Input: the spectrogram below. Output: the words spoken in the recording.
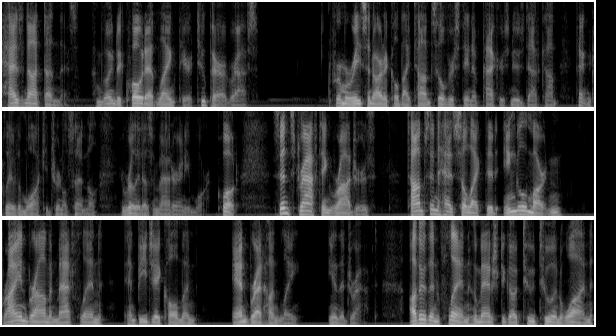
has not done this. I'm going to quote at length here two paragraphs from a recent article by Tom Silverstein of PackersNews.com, technically of the Milwaukee Journal Sentinel. It really doesn't matter anymore. Quote Since drafting Rodgers, Thompson has selected Ingle Martin, Brian Brohm, and Matt Flynn, and BJ Coleman, and Brett Hundley in the draft. Other than Flynn, who managed to go 2 2 and 1,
